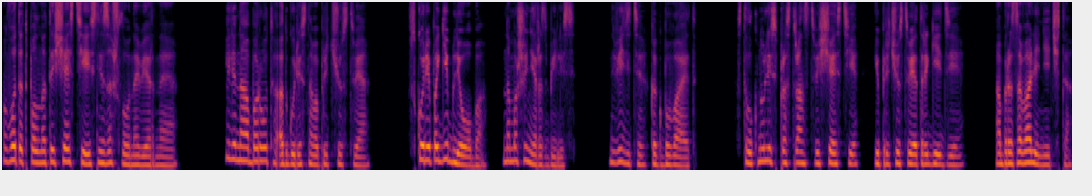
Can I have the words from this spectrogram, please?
Вот от полноты счастья и снизошло, наверное. Или наоборот, от горестного предчувствия. Вскоре погибли оба, на машине разбились. Видите, как бывает. Столкнулись в пространстве счастья и предчувствия трагедии. Образовали нечто.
